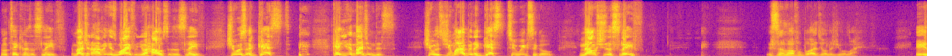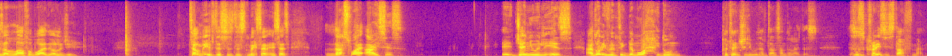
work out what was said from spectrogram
know, take her as a slave. Imagine having his wife in your house as a slave. She was a guest. Can you imagine this? She was. She might have been a guest two weeks ago. Now she's a slave. This is a laughable ideology, Allah. It is a laughable ideology. Tell me if this is this makes any sense. That's why ISIS it genuinely is. I don't even think the Muwahidun potentially would have done something like this. This is crazy stuff, man.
